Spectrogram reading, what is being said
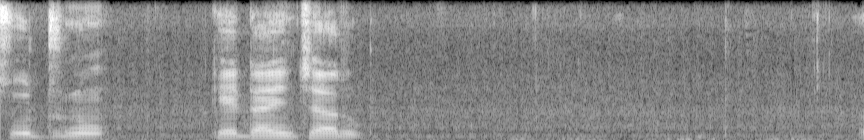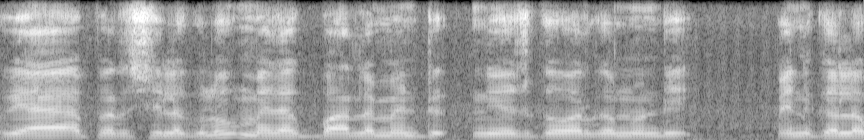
సూటును కేటాయించారు. వ్యయ పరిశీలకులు మెదక్ పార్లమెంట్ నియోజకవర్గం నుండి ఎన్నికల్లో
